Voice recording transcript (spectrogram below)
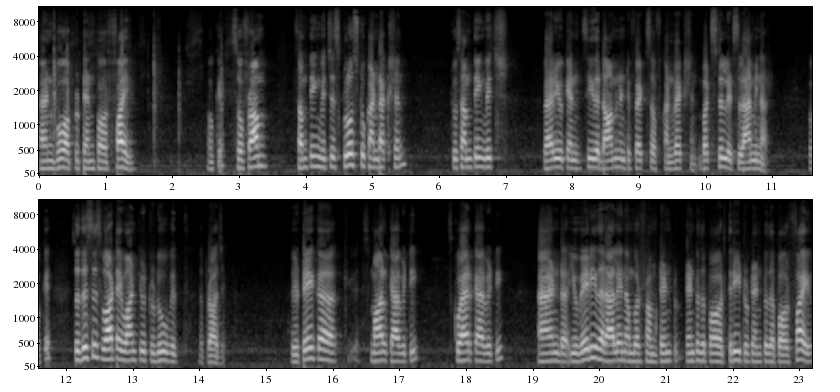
and go up to 10 power 5 okay? So from something which is close to conduction to something which where you can see the dominant effects of convection but still it's laminar okay? So this is what I want you to do with the project. You take a small cavity square cavity and you vary the Rayleigh number from 10 to 10 to the power 3 to 10 to the power 5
